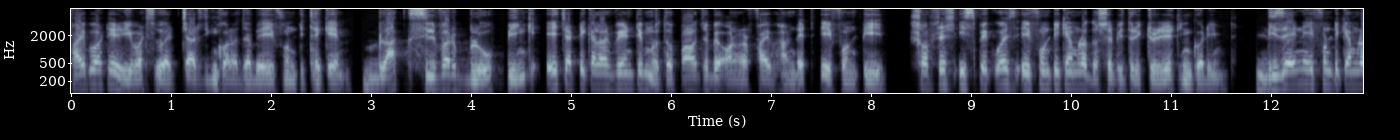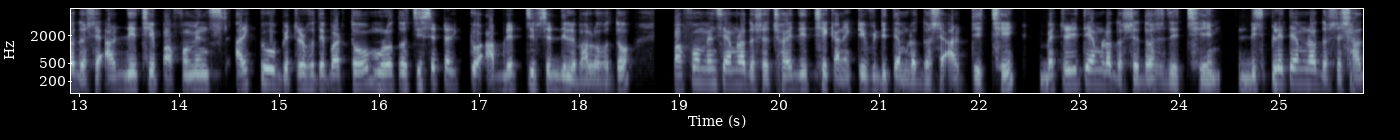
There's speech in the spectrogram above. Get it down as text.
ফাইভ ওয়াটের রিভার্স ওয়াট চার্জিং করা যাবে এই ফোনটি থেকে। ব্ল্যাক সিলভার ব্লু পিঙ্ক এই চারটি কালার ভেরিয়েন্টে মূলত পাওয়া যাবে অনার ফাইভ হান্ড্রেড এই ফোনটি। সবশেষ স্পেক ওয়াইজ এই ফোনটিকে আমরা দশের ভিতরে একটু রেটিং করি। ডিজাইনে এই ফোনটিকে আমরা দশে আট দিচ্ছি পারফরমেন্স আরেকটু বেটার হতে পারতো। মূলত চিপসেটটা একটু আপডেট চিপসেট দিলে ভালো হতো। পারফরমেন্সে আমরা দশে ছয় দিচ্ছি কানেক্টিভিটিতে আমরা দশে আট দিচ্ছি ব্যাটারিতে আমরা দশে দশ দিচ্ছি ডিসপ্লেতে আমরা দশে সাত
